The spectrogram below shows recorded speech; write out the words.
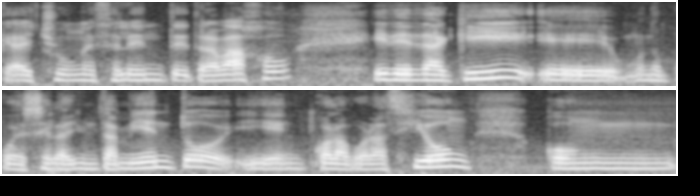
que ha hecho un excelente trabajo. Y desde aquí, eh, bueno, pues el ayuntamiento y en colaboración con,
